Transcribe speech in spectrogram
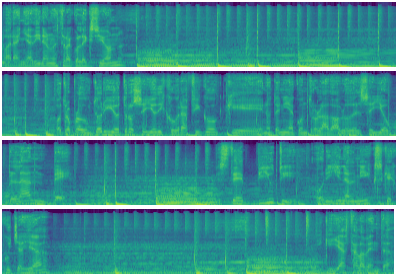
para añadir a nuestra colección. Otro productor y otro sello discográfico que no tenía controlado. Hablo del sello Plan B. Este Beauty Original Mix que escuchas ya y que ya está a la venta.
